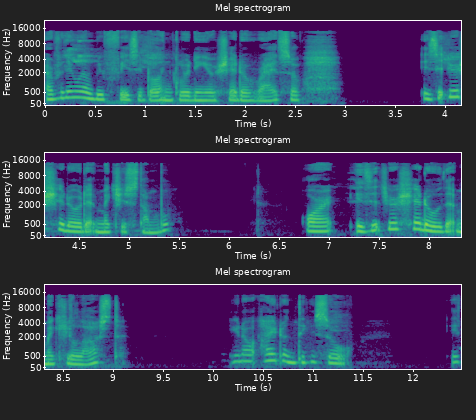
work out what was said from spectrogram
Everything will be visible, including your shadow, right? So, is it your shadow that makes you stumble? Or is it your shadow that makes you lost? You know, I don't think so. It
